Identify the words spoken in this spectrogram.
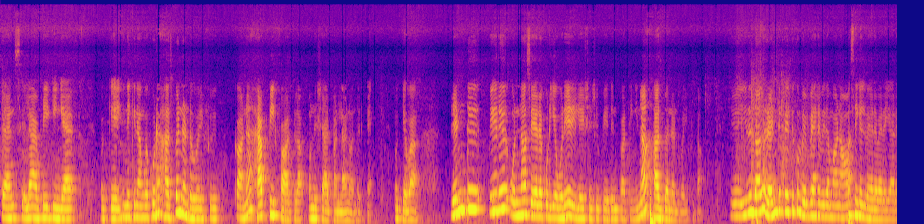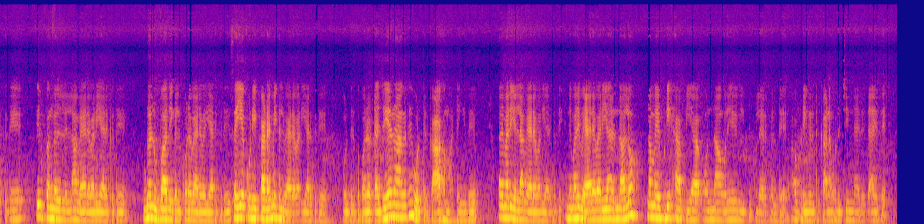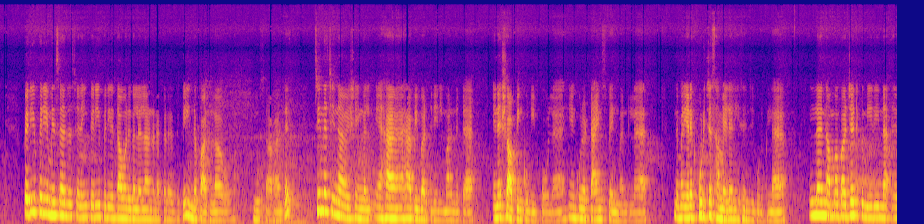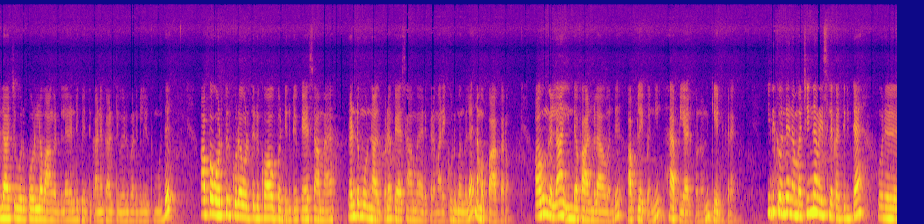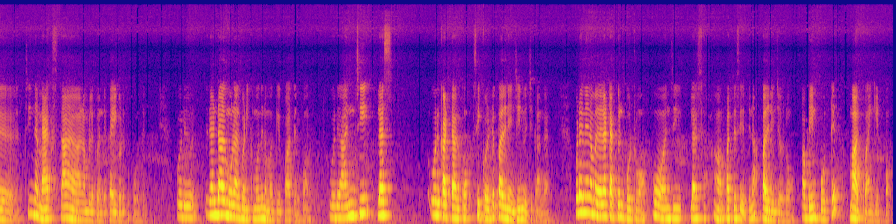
Friends எல்லாம் எப்படி இருக்கீங்க? ஓகே இன்றைக்கி நான் உங்கள் கூட ஹஸ்பண்ட் அண்ட் ஒய்ஃபுக்கான ஹாப்பி ஃபார்முலா ஒன்று ஷேர் பண்ணலான்னு வந்திருக்கேன். ஓகேவா ரெண்டு பேர் ஒன்றா சேரக்கூடிய ஒரே ரிலேஷன்ஷிப் எதுன்னு பார்த்தீங்கன்னா ஹஸ்பண்ட் அண்ட் ஒய்ஃப் தான். இருந்தாலும் ரெண்டு பேர்த்துக்கும் வெவ்வேறு விதமான ஆசைகள் வேறு வேறையாக இருக்குது. விருப்பங்கள் எல்லாம் வேறு வேறையாக இருக்குது. உடல் உபாதைகள் கூட வேறு வேறையாக இருக்குது. செய்யக்கூடிய கடமைகள் வேறு வேறையாக இருக்குது. ஒருத்தருக்கு பரோட்டா ஜீரணம் ஆகுது ஒருத்தருக்கு ஆக மாட்டேங்குது. அது மாதிரி எல்லாம் வேறு வேறையாக இருக்குது. இந்த மாதிரி வேறு வேறையாக இருந்தாலும் நம்ம எப்படி ஹாப்பியாக ஒன்றா ஒரே வீட்டுக்குள்ளே இருக்கிறது அப்படிங்கிறதுக்கான ஒரு சின்ன இதுதான் இது. பெரிய பெரிய மிஸ் அண்டர்ஸ்டாண்டிங் பெரிய பெரிய தவறுகள் எல்லாம் நடக்கிறதுக்கு இந்த பாட்டெலாம் யூஸ் ஆகாது. சின்ன சின்ன விஷயங்கள் என் ஹே ஹாப்பி பர்த்டே நீ மறந்துட்ட என்ன ஷாப்பிங் கூட்டிகிட்டு போகல என் கூட டைம் ஸ்பெண்ட் பண்ணல இந்த மாதிரி எனக்கு பிடிச்ச சமையலை நீ செஞ்சு கொடுக்கல இல்லை நம்ம பட்ஜெட்டுக்கு மீறி ந- ஏதாச்சும் ஒரு பொருளை வாங்குறதுல ரெண்டு பேர்த்துக்கான கருத்து வேறுபாடுகள் இருக்கும்போது அப்போ ஒருத்தர் கூட ஒருத்தர் கோவப்பட்டுக்கிட்டு பேசாமல் ரெண்டு மூணு நாள் கூட பேசாமல் இருக்கிற மாதிரி குடும்பங்களை நம்ம பார்க்குறோம் அவங்கெல்லாம் இந்த ஃபார்முலாவை வந்து அப்ளை பண்ணி ஹாப்பியாக இருக்கணும்னு கேட்டுக்கிறேன். இதுக்கு வந்து நம்ம சின்ன வயசில் கற்றுக்கிட்ட ஒரு சின்ன மேக்ஸ் தான் நம்மளுக்கு வந்து கை கொடுக்க போகுது. ஒரு ரெண்டாவது மூணாவது படிக்கும்போது நமக்கு பார்த்துருப்போம். ஒரு அஞ்சு ப்ளஸ் ஒரு கட்டாக இருக்கும். சீக்வல் டு பதினஞ்சுன்னு வச்சுக்காங்க. உடனே நம்ம இதெல்லாம் டக்குன்னு போட்டுருவோம். ஓ அஞ்சு ப்ளஸ் பத்து சேர்த்துனா பதினஞ்சு வரும். அப்படின்னு போட்டு மார்க் வாங்கியிருப்போம்.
